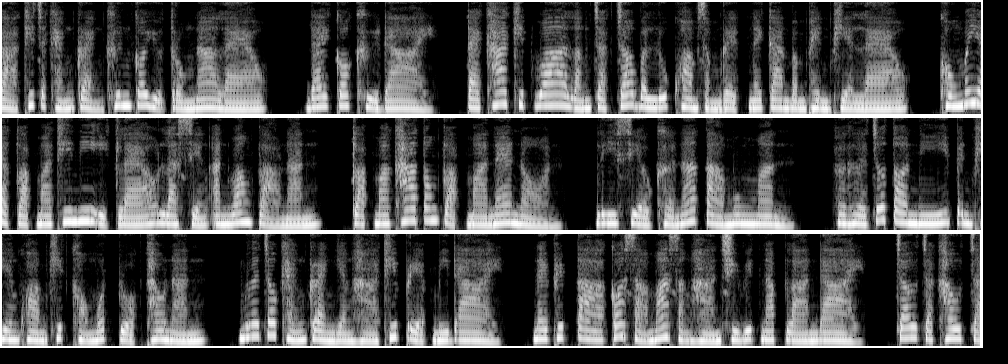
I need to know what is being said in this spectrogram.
กาสที่จะแข็งแกร่งขึ้นก็อยู่ตรงหน้าแล้ว ได้ก็คือได้ แต่ข้าคิดว่าหลังจากเจ้าบรรลุความสำเร็จในการบำเพ็ญเพียรแล้ว คงไม่อยากกลับมาที่นี่อีกแล้วละเสียงอันว่างเปล่านั้น กลับมาข้าต้องกลับมาแน่นอน ลีเซียวเคอหน้าตามุ่งมั่นเฮ้อเจ้าตอนนี้เป็นเพียงความคิดของมดปลวกเท่านั้น เมื่อเจ้าแข็งแกร่งอย่างหาที่เปรียบมิได้ ในพริบตาก็สามารถสังหารชีวิตนับล้านได้ เจ้าจะเข้าใจ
